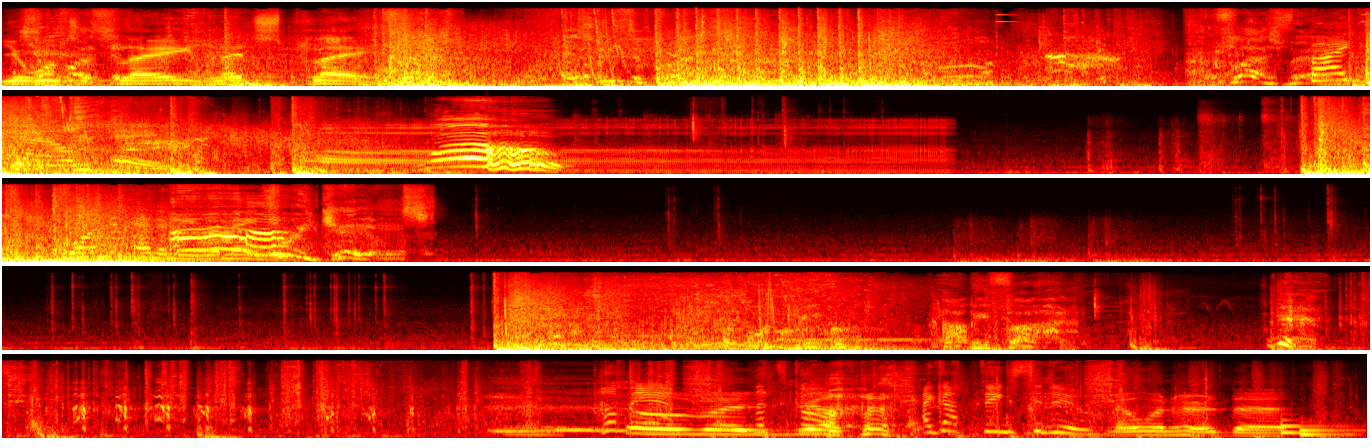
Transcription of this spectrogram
You want to play? Let's play. Spike down A. Whoa! One enemy ah! remaining. Three kills. I'll be fine. Oh man, Oh my let's go. I got things to do. No one heard that.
